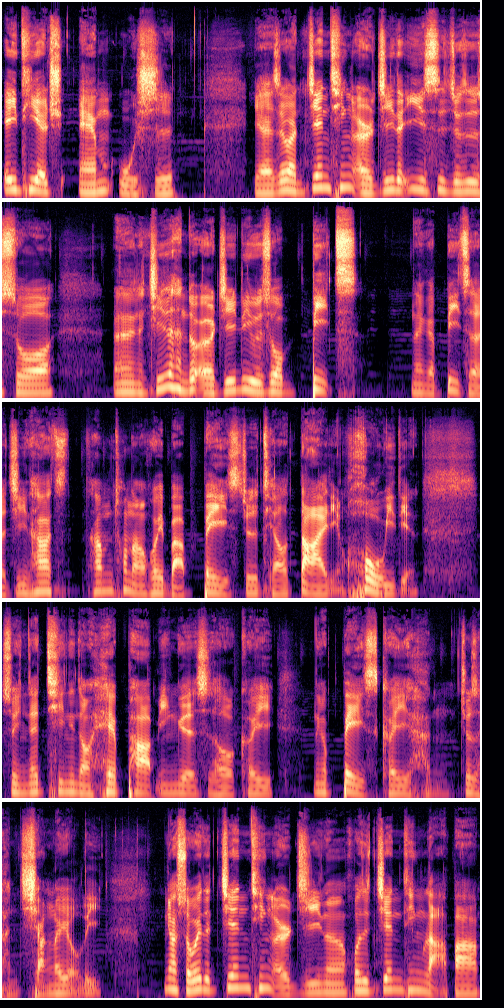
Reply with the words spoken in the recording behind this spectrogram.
ATH M 五十。也这款监听耳机的意思就是说，嗯，其实很多耳机，例如说 Beats 那个 Beats 耳机，它他们通常会把 bass 就是调大一点、厚一点，所以你在听那种 hip hop 音乐的时候，可以那个 bass 可以很就是很强而有力。那所谓的监听耳机呢，或是监听喇叭，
